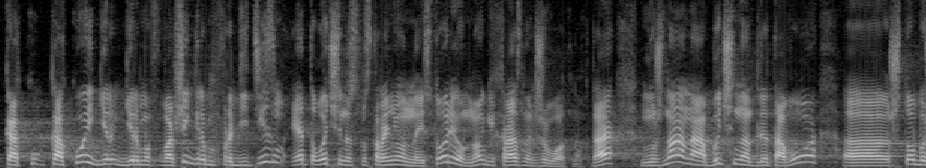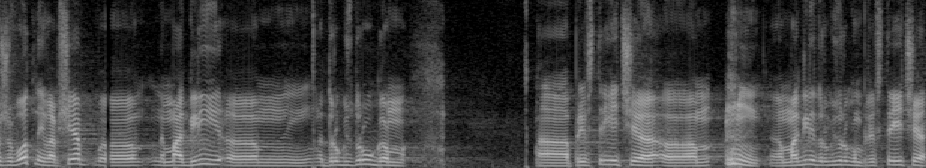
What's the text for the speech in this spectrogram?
как, какой гермаф... вообще гермафродитизм это очень распространенная история у многих разных животных. Да? Нужна она обычно для того, э, чтобы животные вообще э, могли эм, друг с другом Э, при встрече, э, могли друг с другом при встрече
